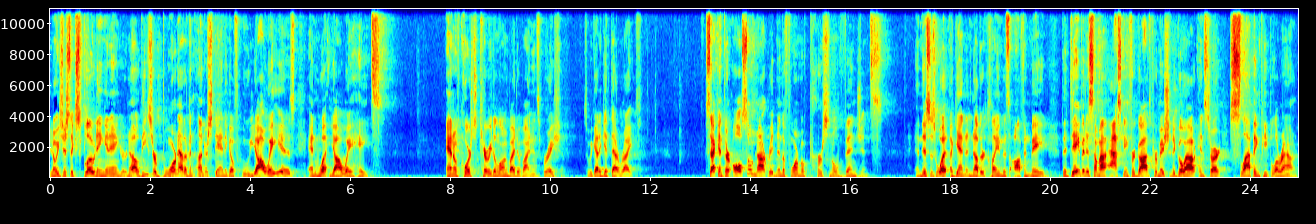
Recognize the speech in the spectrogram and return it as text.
You know, he's just exploding in anger. No, these are born out of an understanding of who Yahweh is and what Yahweh hates and of course carried along by divine inspiration. So we got to get that right. Second, they're also not written in the form of personal vengeance. And this is what, again, another claim that's often made that David is somehow asking for God's permission to go out and start slapping people around.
